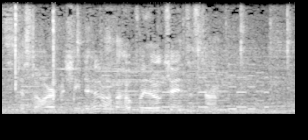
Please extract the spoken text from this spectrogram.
it's just a hard machine to hit on, but hopefully that'll change this time.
